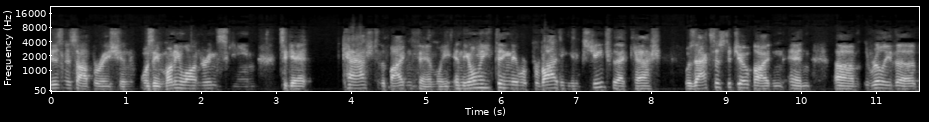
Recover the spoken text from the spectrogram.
business operation was a money laundering scheme to get cash to the Biden family, and the only thing they were providing in exchange for that cash was access to Joe Biden and um, really the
